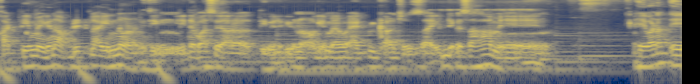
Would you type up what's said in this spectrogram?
කට්ටියම ගෙන අප්ඩෙට්ලා ඉන්න වන ඉතින් ඉට පස්සේ අර තිවට කියෙනවාගේ මැව ඇග්‍රිකල්ච සයි් එක සහ මේ ඒවට ඒ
